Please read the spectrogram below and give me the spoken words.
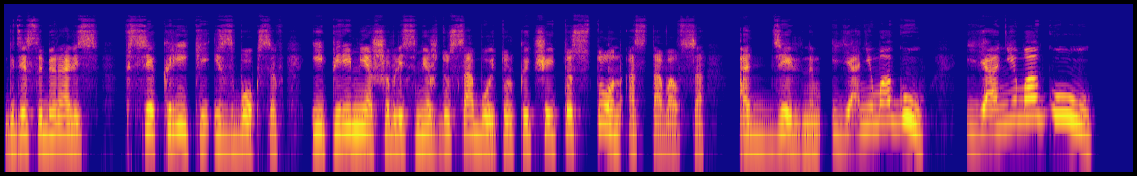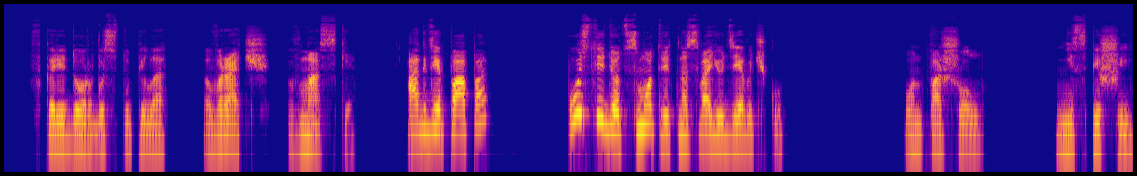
где собирались все крики из боксов и перемешивались между собой, только чей-то стон оставался отдельным. «Я не могу! Я не могу!» В коридор выступила врач в маске. «А где папа? Пусть идет, смотрит на свою девочку». Он пошел. «Не спеши».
